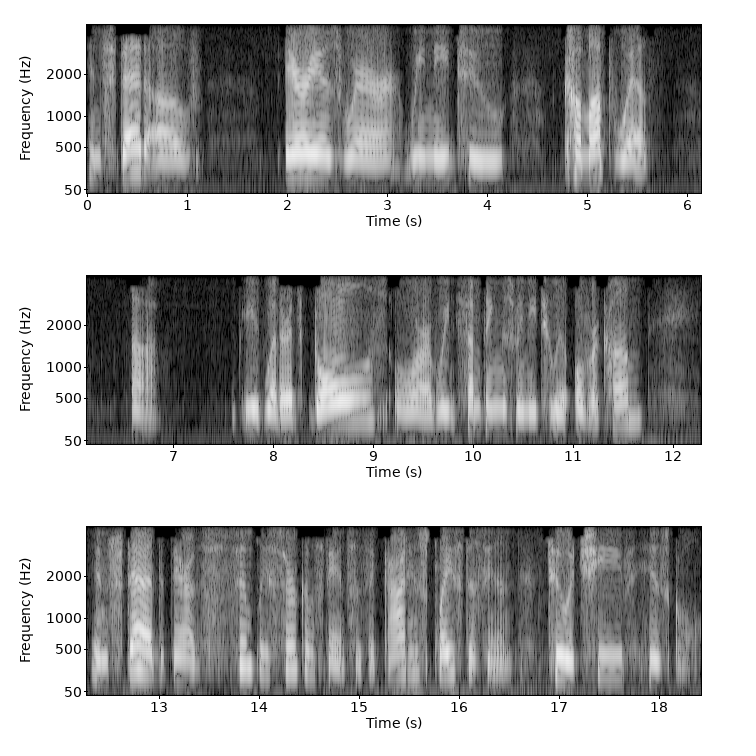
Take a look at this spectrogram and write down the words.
instead of areas where we need to come up with uh, whether it's goals or we, some things we need to overcome. Instead, there are simply circumstances that God has placed us in to achieve his goal.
